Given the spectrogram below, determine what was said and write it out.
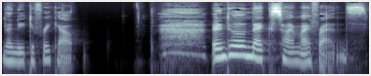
no need to freak out. Until next time, my friends,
